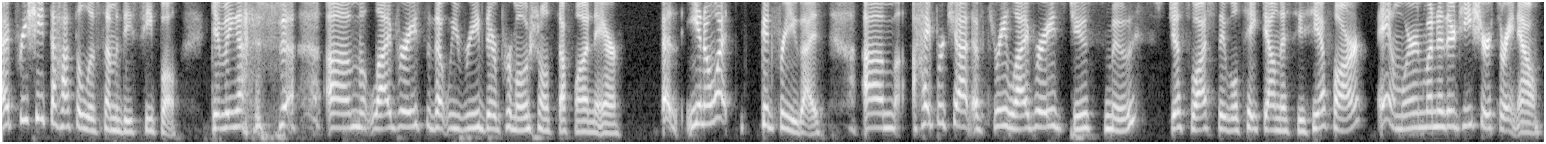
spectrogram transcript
I appreciate the hustle of some of these people giving us um, libraries so that we read their promotional stuff on air. But you know what? Good for you guys. Um, hyper chat of three libraries, Juice Moose. Just watch, they will take down the CCFR. Hey, I'm wearing one of their t shirts right now.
